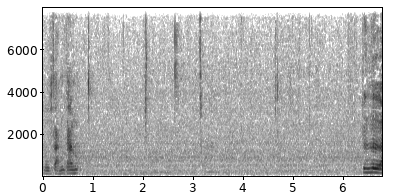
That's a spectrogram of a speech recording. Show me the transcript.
หมูสันทำจนเหลือ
